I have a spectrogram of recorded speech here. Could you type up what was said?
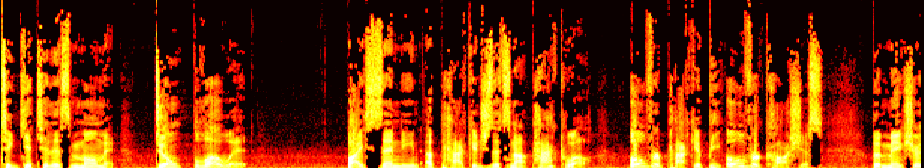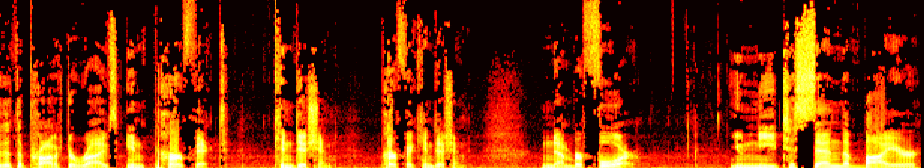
to get to this moment. Don't blow it by sending a package that's not packed well. Overpack it, be overcautious, but make sure that the product arrives in perfect condition. Perfect condition. Number four, you need to send the buyer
